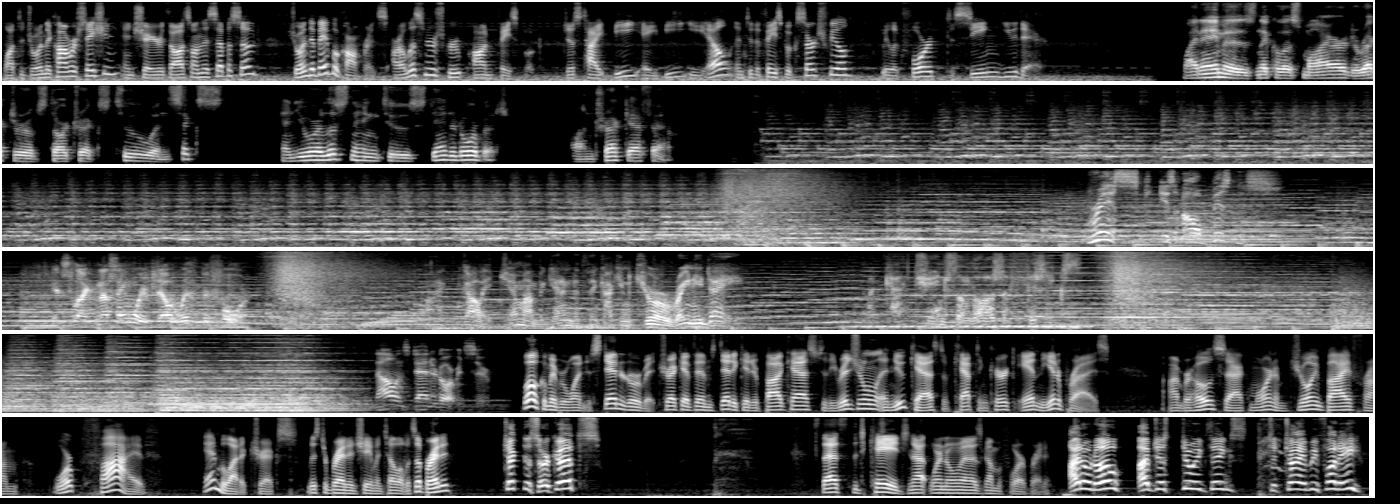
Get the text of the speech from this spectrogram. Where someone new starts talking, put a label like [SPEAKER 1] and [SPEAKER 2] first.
[SPEAKER 1] Want to join the conversation and share your thoughts on this episode? Join the Babel Conference, our listeners group on Facebook. Just type B A B E L into the Facebook search field. We look forward to seeing you there.
[SPEAKER 2] My name is Nicholas Meyer, director of Star Treks 2 and 6, and you are listening to Standard Orbit on Trek FM.
[SPEAKER 3] Risk is our business.
[SPEAKER 4] It's like nothing we've dealt with before.
[SPEAKER 5] My golly, Jim, I'm beginning to think I can cure a rainy day.
[SPEAKER 3] I can't change the laws of physics.
[SPEAKER 6] Now in standard orbit, sir.
[SPEAKER 1] Welcome, everyone, to Standard Orbit, Trek FM's dedicated podcast to the original and new cast of Captain Kirk and the Enterprise. I'm your host, Zach Moore, and I'm joined by from Warp 5 and Melodic Treks, Mr. Brandon Shaman What's up, Brandon?
[SPEAKER 7] Check the circuits.
[SPEAKER 1] So that's the cage, not where no one has gone before, Brandon.
[SPEAKER 7] I don't know. I'm just doing things to try and be funny.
